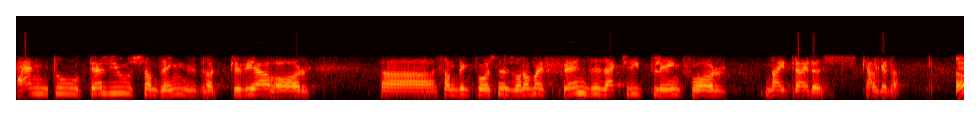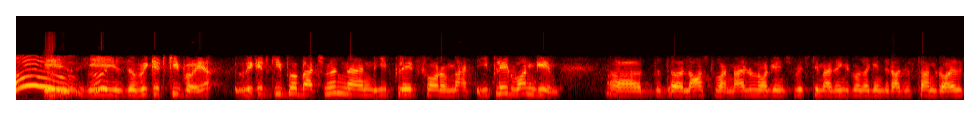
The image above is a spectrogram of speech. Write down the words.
And to tell you something, a trivia or uh, something personal, is one of my friends is actually playing for Knight Riders, Calcutta. Oh, He, good. he is the wicket keeper, yeah, wicket keeper batsman, and he played for a match. He played one game, uh, the, the last one. I don't know against which team. I think it was against Rajasthan Royals.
